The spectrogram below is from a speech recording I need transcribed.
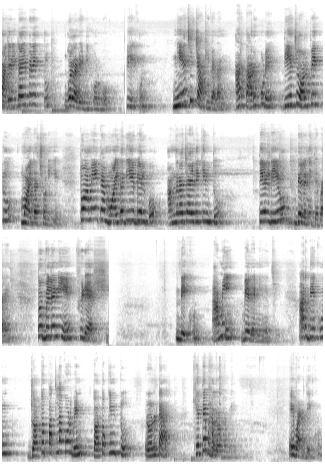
মাঝারি টাইপের একটু গোলা রেডি করব। দেখুন, নিয়েছি চাকি বেলান, আর তার উপরে দিয়েছে অল্প একটু ময়দা ছড়িয়ে। তো আমি এটা ময়দা দিয়ে বেলবো, আপনারা চাইলে কিন্তু তেল দিয়েও বেলে নিতে পারেন। তো বেলে নিয়ে ফিরে আসছি। দেখুন, আমি বেলে নিয়েছি। আর দেখুন, যত পাতলা করবেন, তত কিন্তু রোলটা খেতে ভালো হবে। এবার দেখুন,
